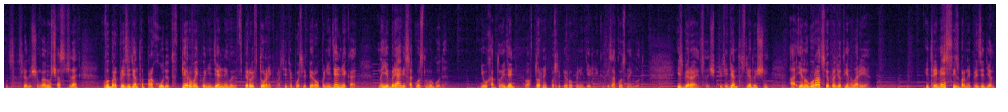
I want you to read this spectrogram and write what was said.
вот в следующем году, в частности, да, выбор президента проходит в первый понедельник, в первый вторник, простите, после первого понедельника ноября високосного года не выходной день, а во вторник после первого понедельника, високосный год. Избирается значит, президент следующий, а инаугурация пройдет в январе. И три месяца избранный президент,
